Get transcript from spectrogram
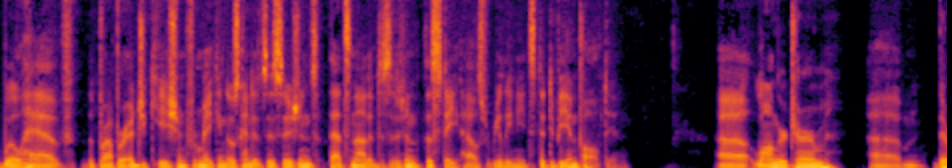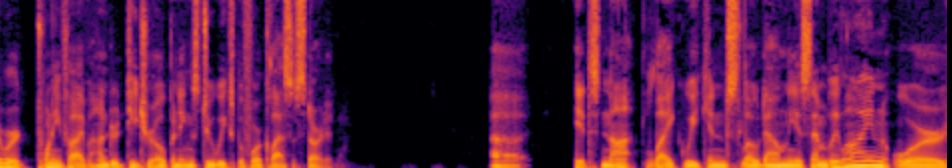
will have the proper education for making those kinds of decisions. That's not a decision that the state house really needs to, to be involved in. Uh, longer term, um, there were 2,500 teacher openings two weeks before classes started. Uh, it's not like we can slow down the assembly line or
